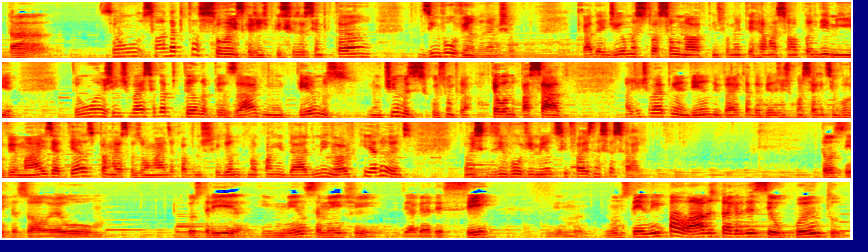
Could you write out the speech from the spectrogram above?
Tá... São, são adaptações que a gente precisa sempre estar tá desenvolvendo, né, Michel? Cada dia é uma situação nova, principalmente em relação à pandemia. Então a gente vai se adaptando, apesar de não termos, não tínhamos esse costume até o ano passado. A gente vai aprendendo e vai cada vez a gente consegue desenvolver mais e até as palestras online acabam chegando com uma qualidade melhor do que era antes. Então esse desenvolvimento se faz necessário. Então assim, pessoal, eu gostaria imensamente de agradecer, não tenho nem palavras para agradecer o quanto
